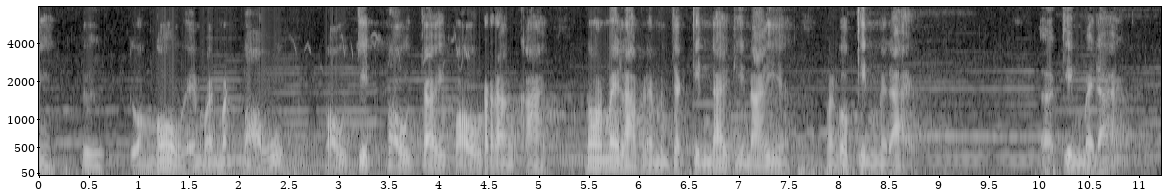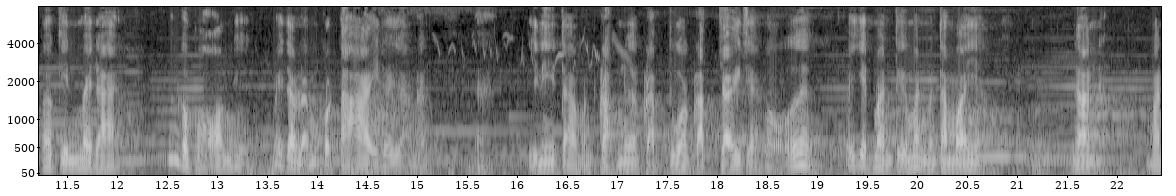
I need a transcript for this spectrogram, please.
นี่คือตัวโง่เห็นไหมมันเผาเผาจิตเผาใจเผาร่างกาย นอนไม่หลับอะไรมันจะกินได้ที่ไหน มันก็กินไม่ได้กินไม่ได้ก็กินไม่ได้ มันก็ผอมที่ไม่จำเป็นมันก็ตายเลยอย่างนั้นทีนี้ถ้ามันกลับเนื้อกลับตัวกลับใจใช่บอกเออไปยึดมันถือมันมันทำไมอะนั่นมัน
